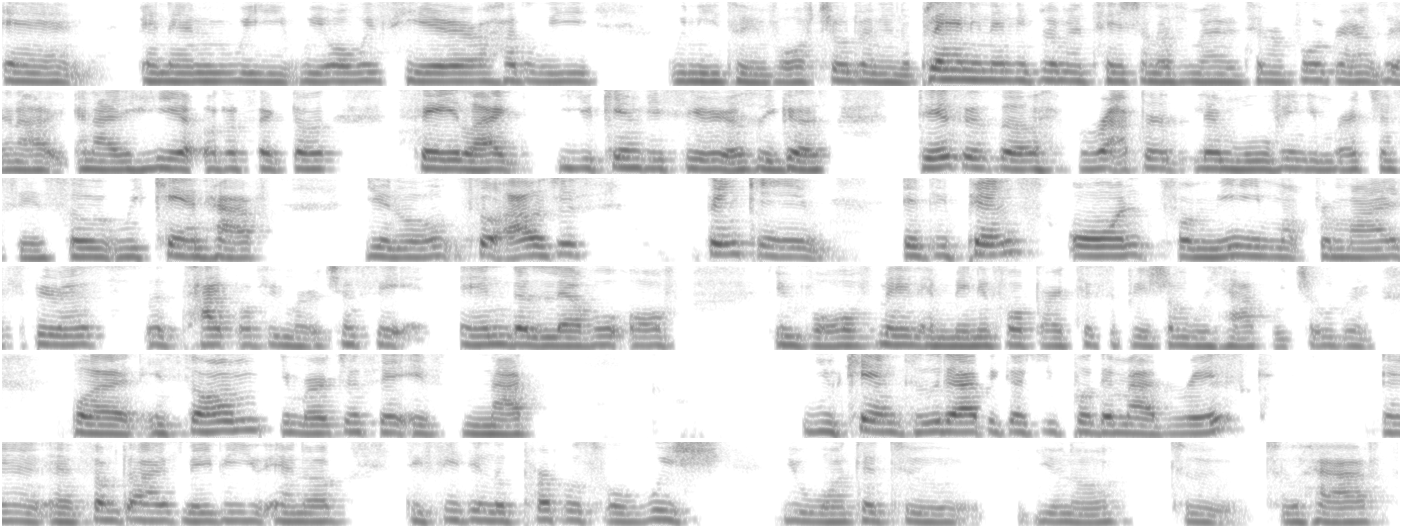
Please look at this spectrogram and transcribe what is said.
And and then we we always hear how do we we need to involve children in the planning and implementation of humanitarian programs. And I and I hear other sectors say like you can be serious because this is a rapidly moving emergency. So we can't have, you know, so I was just thinking it depends on, for me, from my experience, the type of emergency and the level of involvement and meaningful participation we have with children. But in some emergency, it's not, you can't do that because you put them at risk. And, and sometimes maybe you end up defeating the purpose for which you wanted to, you know, to to have,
